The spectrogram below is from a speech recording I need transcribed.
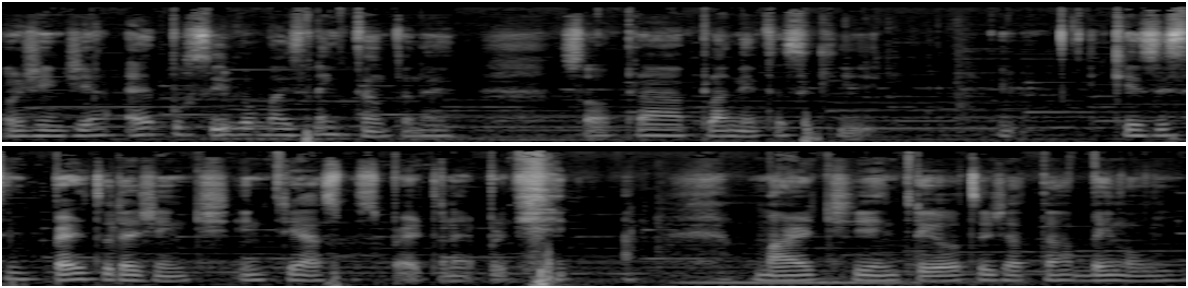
hoje em dia é possível, mas nem tanto, né? Só para planetas que, que existem perto da gente, entre aspas, perto, né? Porque Marte, entre outros, já tá bem longe.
